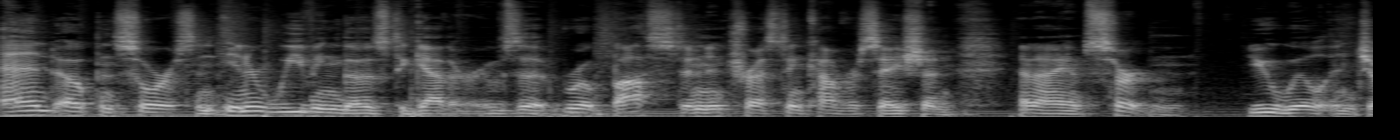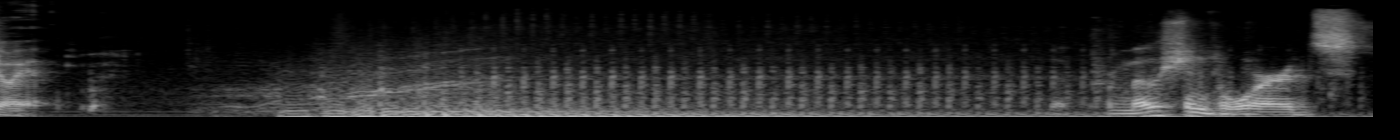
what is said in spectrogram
and open source and interweaving those together. It was a robust and interesting conversation, and I am certain you will enjoy it. The promotion boards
